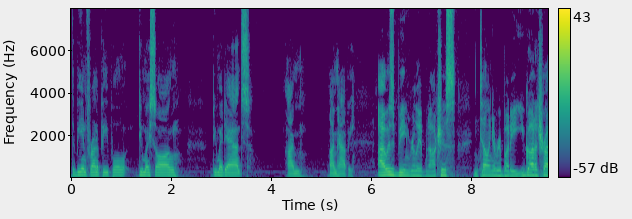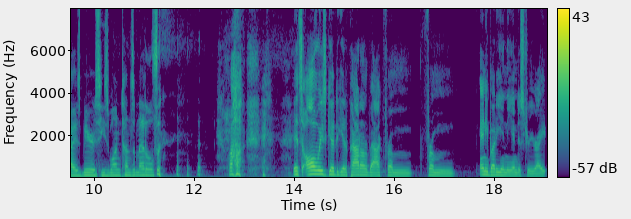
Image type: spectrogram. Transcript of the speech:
to be in front of people, do my song, do my dance, I'm I'm happy. I was being really obnoxious and telling everybody, you got to try his beers. He's won tons of medals. Well, it's always good to get a pat on the back from from anybody in the industry, right?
